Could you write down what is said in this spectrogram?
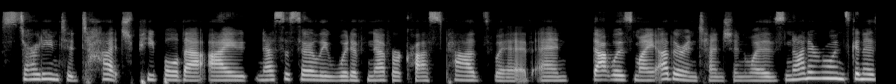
starting to touch people that I necessarily would have never crossed paths with. And that was my other intention was not everyone's going to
